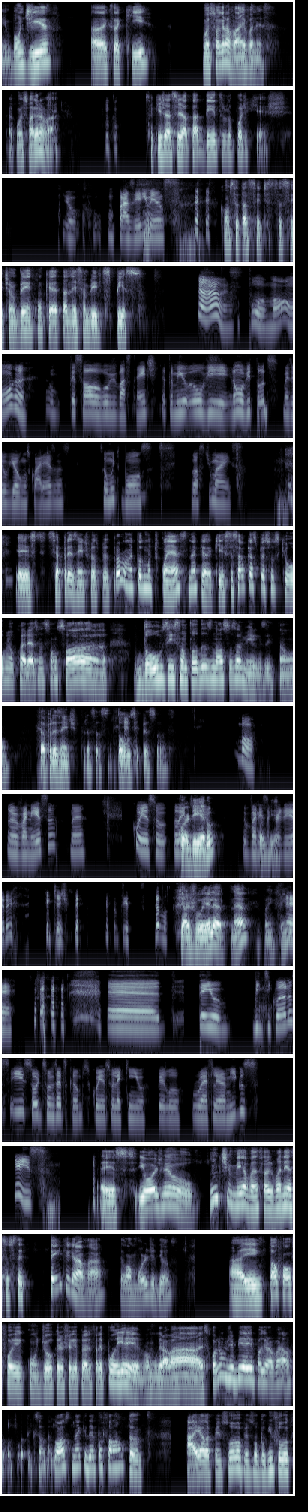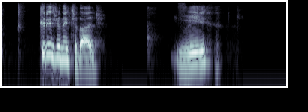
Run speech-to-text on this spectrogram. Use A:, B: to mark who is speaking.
A: Enfim, bom dia. Alex aqui. Começou a gravar, hein, Vanessa? Já começou a gravar. Isso aqui já, você já tá dentro do podcast.
B: Eu, um prazer imenso.
A: Como você tá se sentindo, se sentindo bem? Como que é estar tá nesse ambiente espesso?
B: Ah, pô, mó honra. O pessoal ouve bastante. Eu também ouvi, não ouvi todos, mas eu ouvi alguns quaresmas. São muito bons. Gosto demais.
A: E aí, se apresente para as pessoas. Provavelmente todo mundo te conhece, né? Que, que você sabe que as pessoas que ouvem o Quaresma são só 12 e são todos nossos amigos. Então, se apresente para essas 12 pessoas.
B: Bom, é Vanessa, né? Conheço
A: o Cordeiro.
B: Vanessa Cordeiro. Cordeiro que ajoelha.
A: Que ajoelha, né? Enfim.
B: É. é. Tenho 25 anos e sou de São José dos Campos. Conheço o Lequinho pelo Wrestler Amigos. E é isso.
A: É isso. E hoje eu intimei a Vanessa. Falei, Vanessa, você tem que gravar, pelo amor de Deus. Aí, tal qual foi com o Joker, eu cheguei pra ela e falei, pô, e aí, vamos gravar? Escolha um gibi aí pra gravar. Ela falou, pô, tem que ser um negócio, né, que dê pra falar um tanto. Aí ela pensou, pensou um pouquinho e falou, crise de identidade. E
